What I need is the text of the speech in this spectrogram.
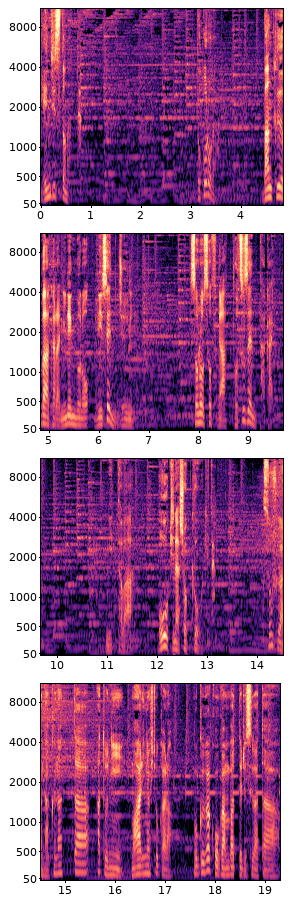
現実となった。ところがバンクーバーから2年後の2012年その祖父が突然他界。新田は大きなショックを受けた。祖父が亡くなった後に周りの人から僕がこう頑張ってる姿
